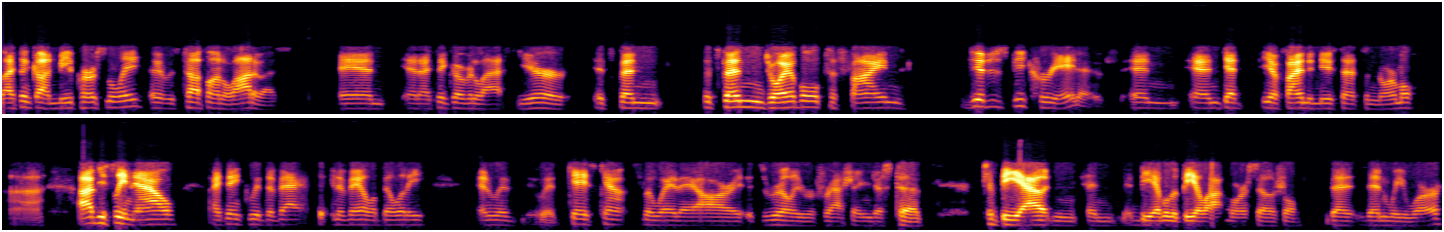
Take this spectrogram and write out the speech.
I think on me personally, it was tough on a lot of us, and and I think over the last year, it's been it's been enjoyable to find you know, just be creative and and get you know find a new sense of normal. Uh, obviously now, I think with the vaccine availability and with with case counts the way they are, it's really refreshing just to to be out and and be able to be a lot more social than than we were.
